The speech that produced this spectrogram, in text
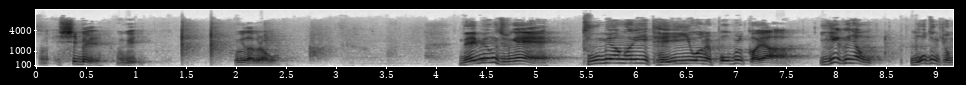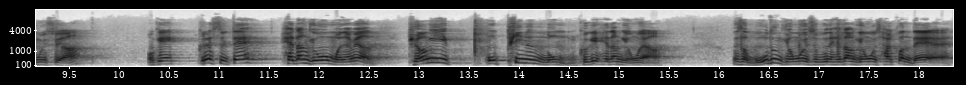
그럼 11 여기 여기 답이라고. 4명 중에 2명의 대의원을 뽑을 거야. 이게 그냥 모든 경우의 수야. 오케이? 그랬을 때 해당 경우는 뭐냐면 병이 뽑히는 놈 그게 해당 경우야. 그래서 모든 경우의 수분에 해당 경우에서 할 건데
